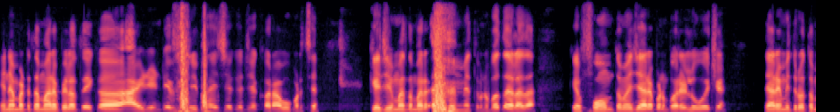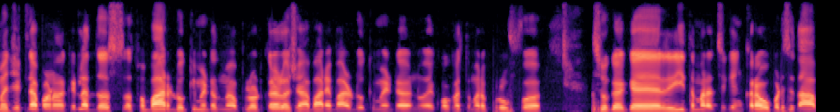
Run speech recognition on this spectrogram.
એના માટે તમારે પહેલા તો એક આઈડેન્ટિટી વેરીફાઈ છે કે જે કરાવવું પડશે, કે જેમાં તમારે, મેં તમને બતાવેલા હતા કે ફોર્મ તમે જ્યારે પણ ભરેલું હોય છે, ત્યારે મિત્રો તમે જેટલા પણ કેટલા દસ અથવા બાર ડોક્યુમેન્ટ તમે અપલોડ કરેલો છે, આ બારે બાર ડોક્યુમેન્ટનું એક વખત તમારે પ્રૂફ શું કહે કે રી તમારે ચેકિંગ કરાવવું પડશે તો આ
